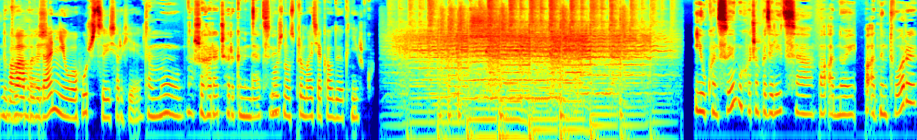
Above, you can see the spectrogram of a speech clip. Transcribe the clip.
два апавяданні ў агучцы Сергея. Таму наша гарачая рэкамендацыя. Можна ўспрымаць як аўдыокніжку І ў канцы мы хочам падзяліцца па адной па адным творы.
